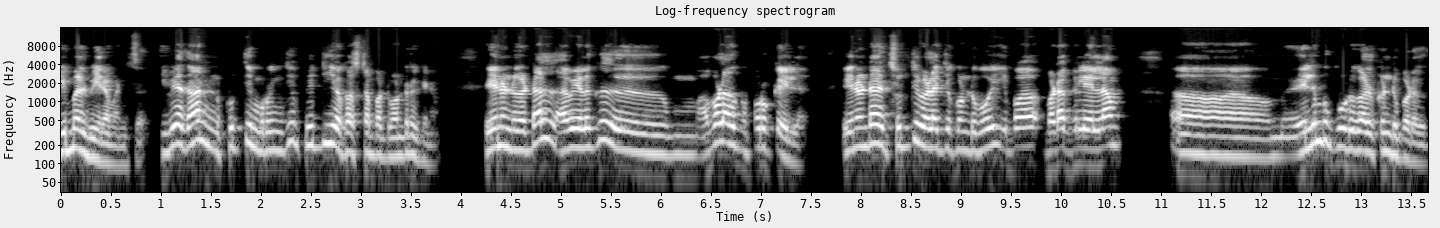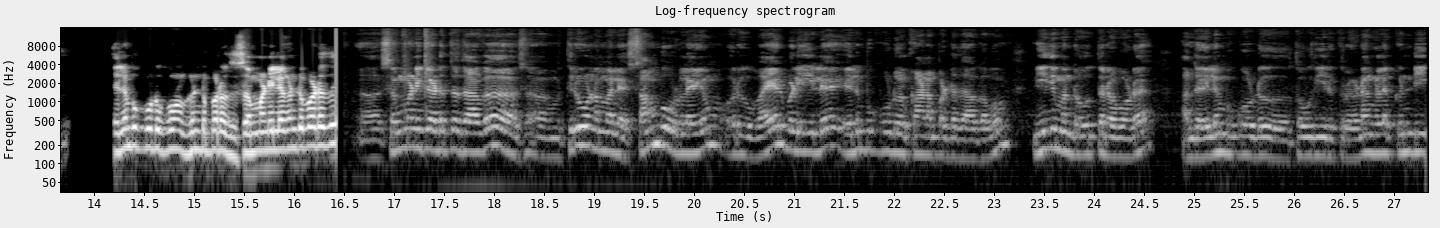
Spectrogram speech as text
பிமல் வீரவன்ஸ் இவே தான் குத்தி முறிஞ்சு பெரிய கஷ்டப்பட்டு கொண்டிருக்கணும். ஏனென்று கேட்டால் அவைகளுக்கு அவ்வளவுக்கு பொறுக்க இல்லை. ஏனென்றால் சுற்றி விளைச்சி கொண்டு போய் இப்போ வடக்குல எல்லாம் எலும்பு எலும்புக்கூடுகள் கிண்டுபடுது எலும்பு கூடு கிண்டுபடுறது செம்மணியில் கிண்டுபடுது செம்மணிக்கு அடுத்ததாக ச- திருவண்ணாமலை சம்பூர்லேயும் ஒரு வயல்வெளியில் எலும்புக்கூடுகள் காணப்பட்டதாகவும் நீதிமன்ற உத்தரவோட அந்த எலும்புக்கூடு தொகுதி இருக்கிற இடங்களை கிண்டி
